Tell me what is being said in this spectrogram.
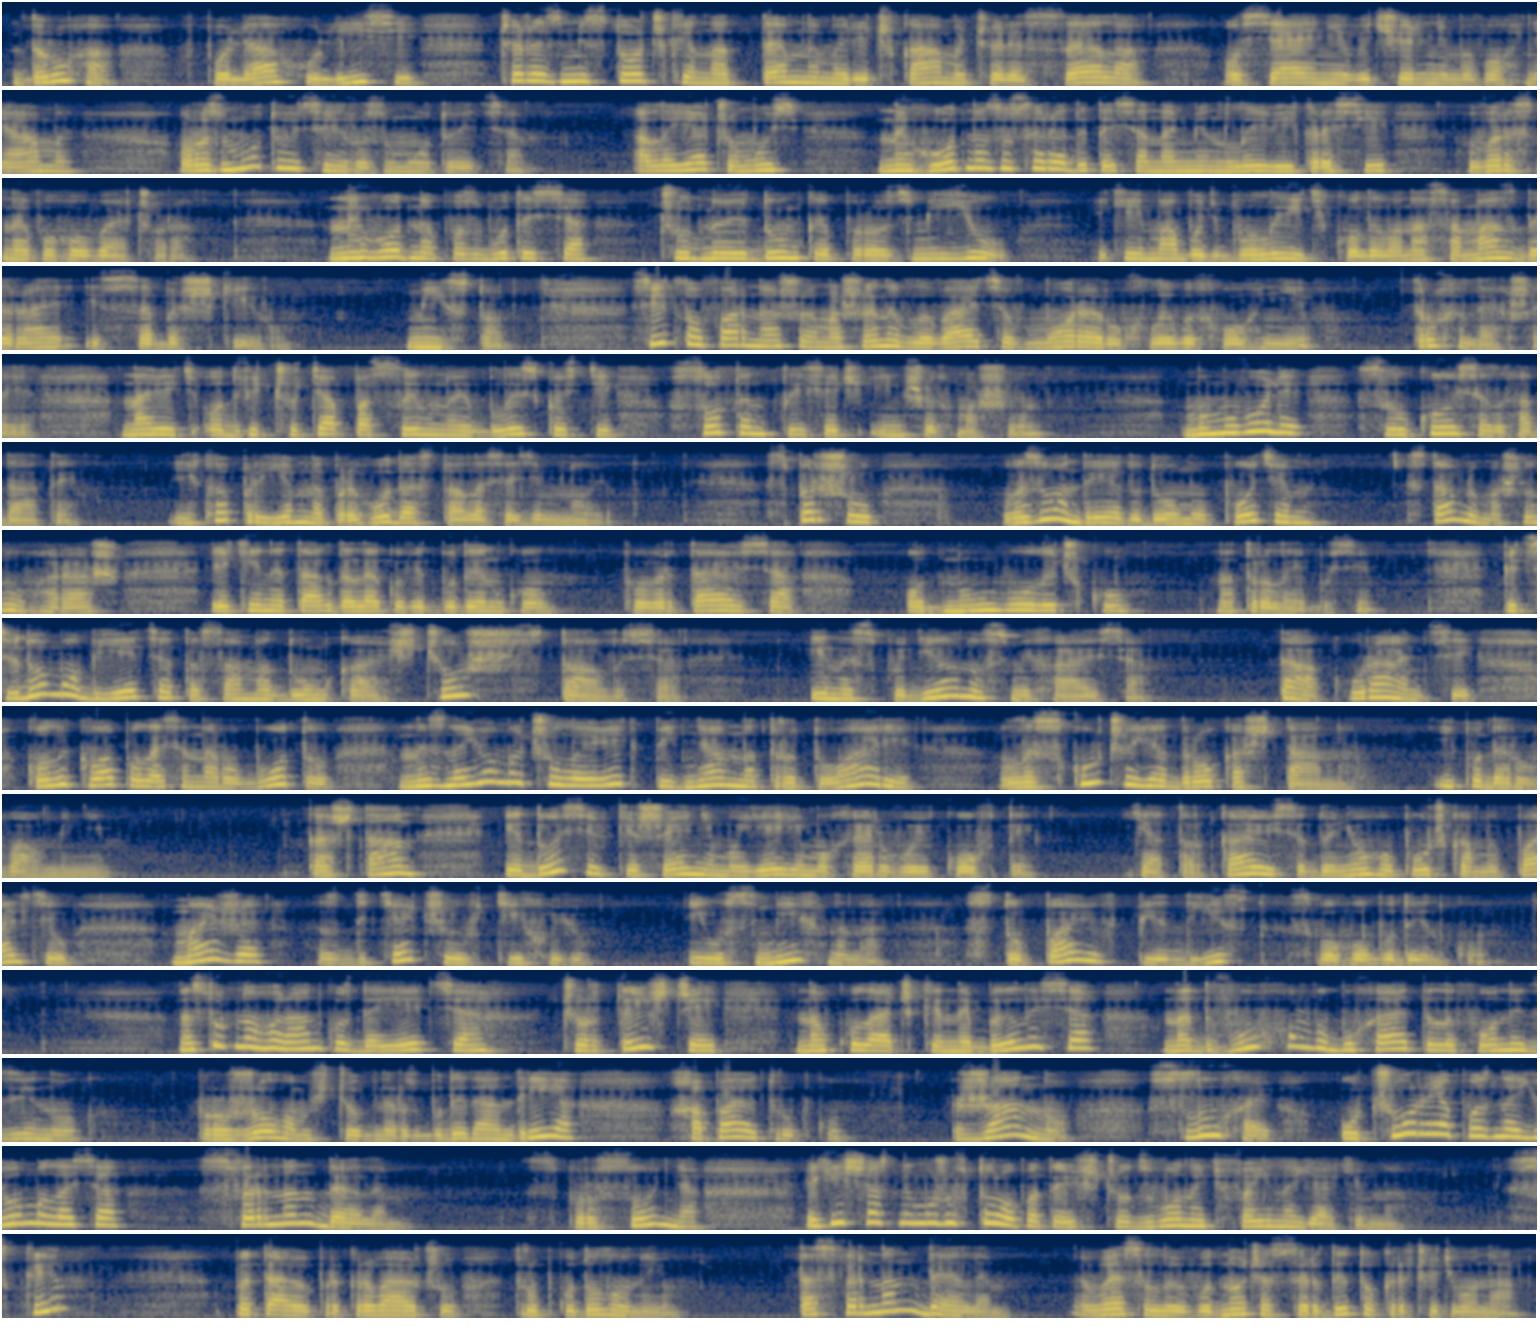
Дорога в полях, у лісі, через місточки над темними річками, через села, осяяні вечірніми вогнями, розмотується і розмотується. Але я чомусь не годна зосередитися на мінливій красі вересневого вечора, не годна позбутися чудної думки про змію, який, мабуть, болить, коли вона сама здирає із себе шкіру. Місто. Світло фар нашої машини вливається в море рухливих вогнів. Трохи легшає, навіть від відчуття пасивної близькості сотень тисяч інших машин. Мимоволі силкуюся згадати, яка приємна пригода сталася зі мною. Спершу везу Андрія додому, потім ставлю машину в гараж, який не так далеко від будинку, повертаюся одну вуличку на тролейбусі. Підсвідомо б'ється та сама думка, що ж сталося, і несподівано всміхаюся. Так, уранці, коли квапилася на роботу, незнайомий чоловік підняв на тротуарі лискуче ядро каштана і подарував мені. Каштан і досі в кишені моєї мохерової кофти. Я торкаюся до нього пучками пальців майже з дитячою втіхою і усміхнена ступаю в під'їзд свого будинку. Наступного ранку, здається, чорти ще й навкулачки не билися, над вухом вибухає телефонний дзвінок. Прожогом, щоб не розбудити Андрія, хапаю трубку. Жанно, слухай, учора я познайомилася з Фернанделем. З просоння, якийсь час не можу второпати, що дзвонить Фаїна Яківна. З ким? питаю, прикриваючи трубку долонею. Та з Фернанделем. весело і водночас сердито кричить вона.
